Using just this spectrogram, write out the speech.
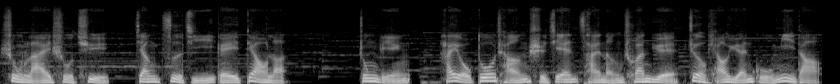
数来数去，将自己给掉了。钟灵，还有多长时间才能穿越这条远古密道？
